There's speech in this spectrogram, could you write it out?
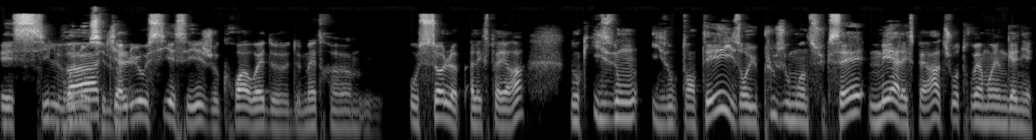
et Silva, qui a lui aussi essayé, je crois, ouais, de, de mettre euh, au sol Alex Pereira. Donc ils ont ils ont tenté, ils ont eu plus ou moins de succès, mais Alex Pereira a toujours trouvé un moyen de gagner.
